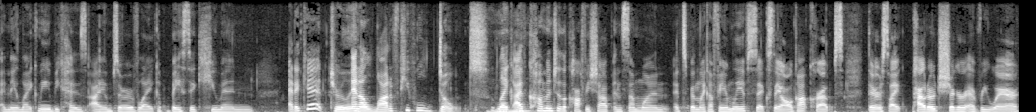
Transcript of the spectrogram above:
and they like me because I observe like basic human etiquette. Truly. And a lot of people don't. Like I've mm-hmm. come into the coffee shop and someone it's been like a family of 6. They all got crepes. There's like powdered sugar everywhere.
